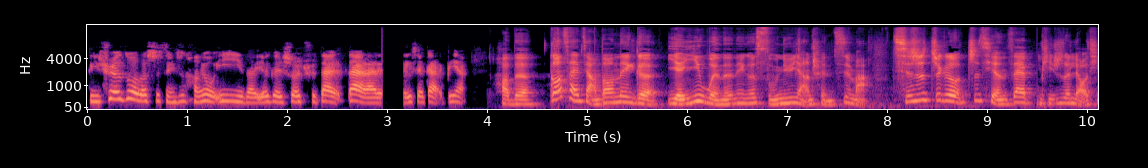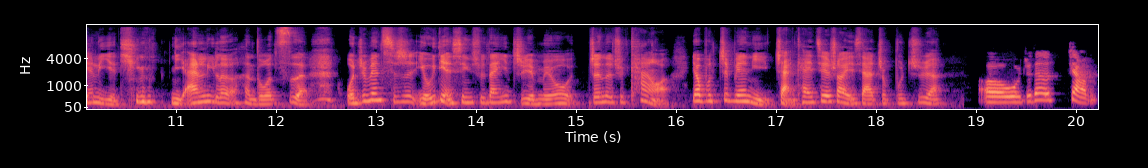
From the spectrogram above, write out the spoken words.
的确做的事情是很有意义的，也给社区带带来了一些改变。好的，刚才讲到那个演艺文的那个《俗女养成记》嘛，其实这个之前在平时的聊天里也听你安利了很多次，我这边其实有一点兴趣，但一直也没有真的去看哦。要不这边你展开介绍一下这部剧？呃，我觉得讲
